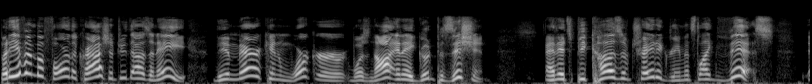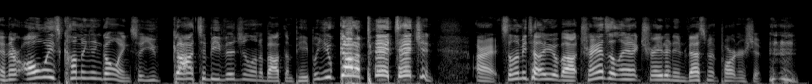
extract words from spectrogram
But even before the crash of 2008, the American worker was not in a good position. And it's because of trade agreements like this and they're always coming and going. So you've got to be vigilant about them, people. You've got to pay attention. All right, so let me tell you about Transatlantic Trade and Investment Partnership.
